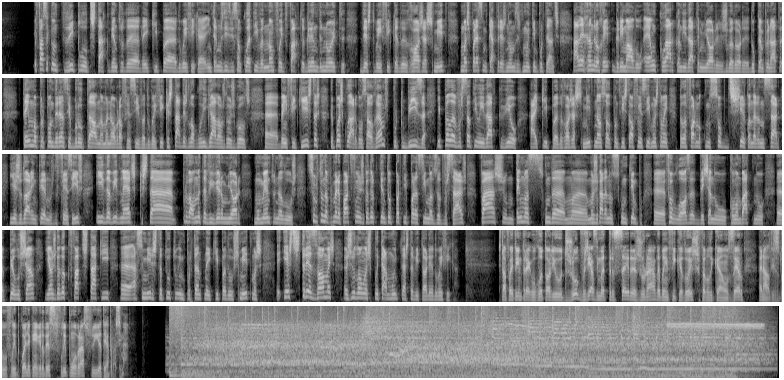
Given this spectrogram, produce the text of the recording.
Eu faço aqui um triplo destaque dentro da, da equipa do Benfica. Em termos de exibição coletiva, não foi de facto a grande noite deste Benfica de Roger Schmidt, mas parece-me que há três nomes muito importantes. Alejandro Grimaldo é um claro candidato a melhor jogador do campeonato tem uma preponderância brutal na manobra ofensiva do Benfica, está desde logo ligado aos dois golos uh, benfiquistas. Depois, claro, Gonçalo Ramos, porque Biza e pela versatilidade que deu à equipa de Roger Schmidt, não só do ponto de vista ofensivo, mas também pela forma como soube descer quando era necessário e ajudar em termos defensivos. E David Neres, que está provavelmente a viver o melhor momento na luz. Sobretudo na primeira parte, foi um jogador que tentou partir para cima dos adversários, faz, tem uma segunda, uma, uma jogada no segundo tempo uh, fabulosa, deixando o Colombate no, uh, pelo chão, e é um jogador que de facto está aqui uh, a assumir estatuto importante na equipa do Schmidt, mas estes três homens ajudam a explicar muito desta vitória do Benfica. Está feito entregue o relatório de jogo, 23 jornada, Benfica 2, Famalicão 0. Análise do Felipe Coelho, quem agradece. Felipe, um abraço e até à próxima.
